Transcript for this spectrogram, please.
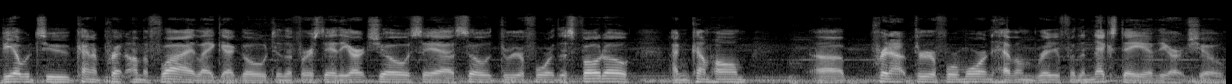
be able to kind of print on the fly. Like I go to the first day of the art show, say I sewed three or four of this photo, I can come home, uh, print out three or four more, and have them ready for the next day of the art show.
